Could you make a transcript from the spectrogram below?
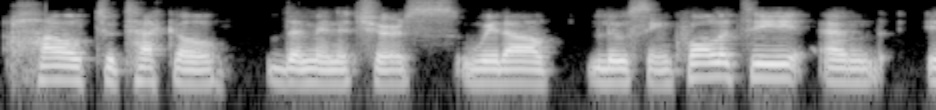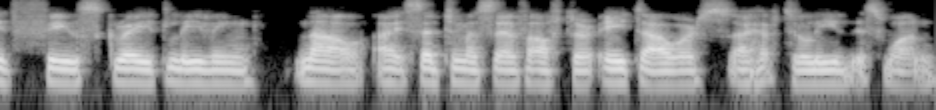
how to tackle the miniatures without losing quality, and it feels great leaving now. I said to myself after eight hours, I have to leave this one,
